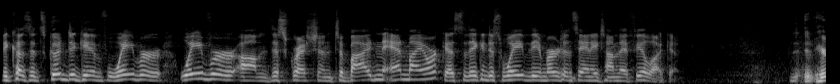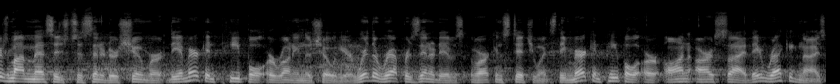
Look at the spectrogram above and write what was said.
because it's good to give waiver waiver um, discretion to Biden and Mayorkas so they can just waive the emergency anytime they feel like it. Here's my message to Senator Schumer. The American people are running the show here. We're the representatives of our constituents. The American people are on our side. They recognize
